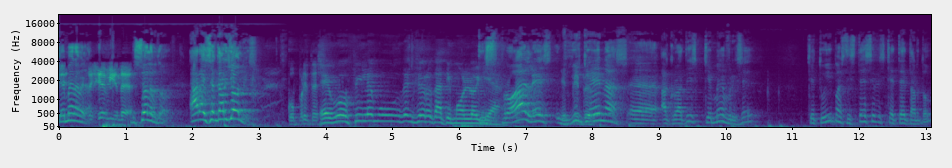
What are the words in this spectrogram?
Σε μένα μιλά. Χρυσή Αυγή, ναι. Μισό λεπτό. Άρα είσαι καριόλης. Κοπρίτε. Εγώ φίλε μου δεν ξέρω τα Τις τιμολόγια. προάλλες βγήκε επίπεδο. ένας ε, ακροατής και με έβρισε και του είπα στις 4 και 4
